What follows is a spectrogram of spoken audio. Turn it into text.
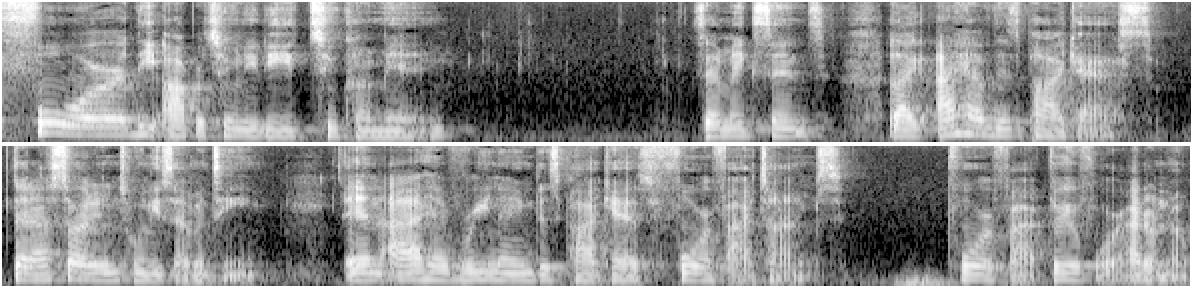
for the opportunity to come in. Does that make sense? Like, I have this podcast that I started in 2017, and I have renamed this podcast four or five times. Four or five, three or four, I don't know.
